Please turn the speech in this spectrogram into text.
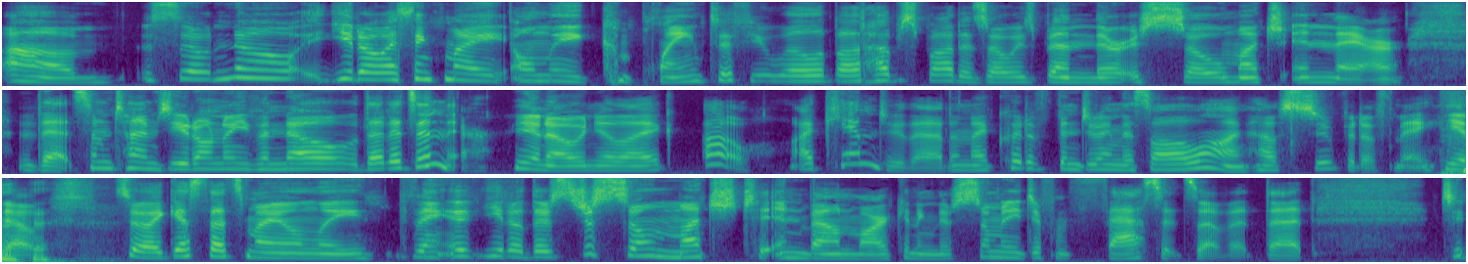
um, so no, you know, I think my only complaint, if you will, about HubSpot has always been there is so much in there that sometimes you don't even know that it's in there, you know, and you're like, oh, I can do that, and I could have been doing this all along. How stupid of me, you know. so I guess that's my only thing. You know, there's just so much to inbound marketing. There's so many different facets of it that to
